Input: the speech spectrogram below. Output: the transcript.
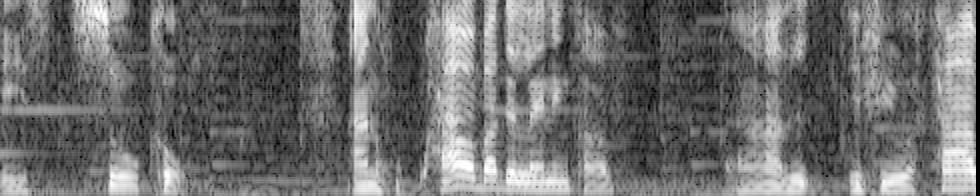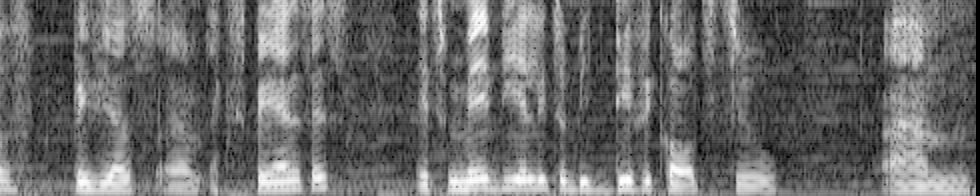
is so cool. And how about the learning curve? Uh, if you have previous um, experiences, it may be a little bit difficult to um,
